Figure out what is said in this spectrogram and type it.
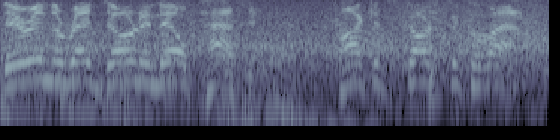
They're in the red zone and they'll pass it. Pocket starts to collapse.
